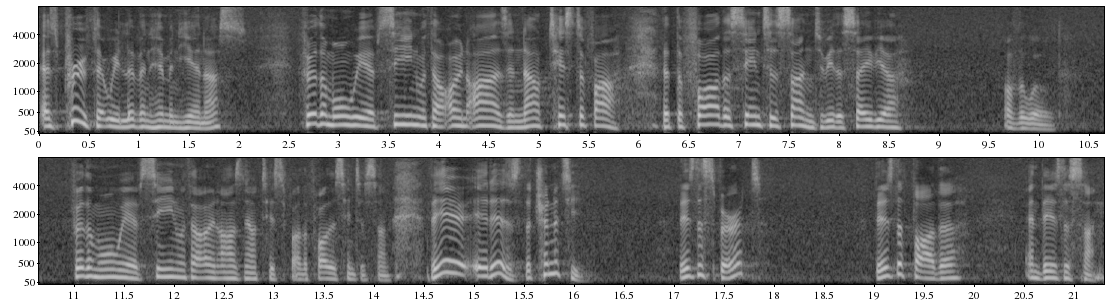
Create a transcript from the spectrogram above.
as proof that we live in Him and He in us. Furthermore, we have seen with our own eyes and now testify that the Father sent His Son to be the Savior of the world. Furthermore, we have seen with our own eyes now testify the Father sent His Son. There it is, the Trinity. There's the Spirit, there's the Father, and there's the Son.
